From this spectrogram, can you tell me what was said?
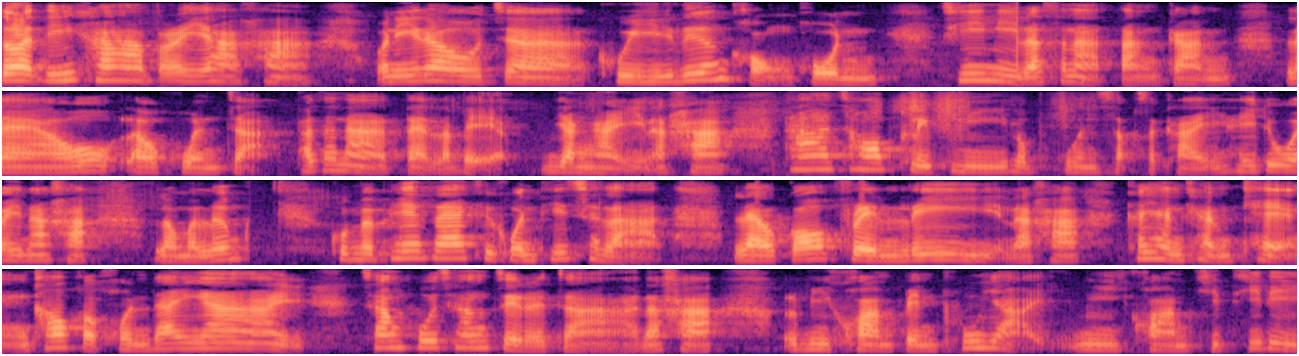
สวัสดีค่ะปริยาค่ะ วันนี้เราจะคุยเรื่องของคนที่มีลักษณะต่างกัน แล้วเราควรจะพัฒนาแต่ละแบบยังไงนะคะ ถ้าชอบคลิปนี้รบกวน subscribe ให้ด้วยนะคะ เรามาเริ่มคนประเภทแรกคือคนที่ฉลาด แล้วก็เฟรนลี่นะคะ ขยันขันแข็งเข้ากับคนได้ง่าย ช่างพูดช่างเจรจานะคะ มีความเป็นผู้ใหญ่มีความคิดที่ดี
